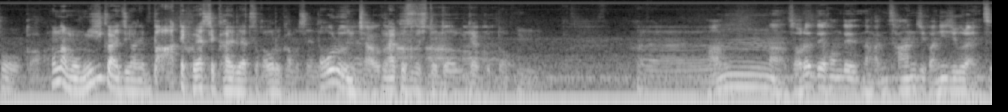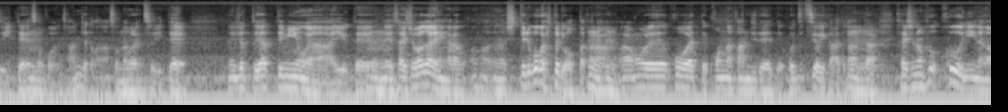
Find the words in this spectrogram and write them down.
そうか。ほんならもう短い時間でバーって増やして買えるやつとかおるかもしれな。いおるんちゃうかな。なくす人と逆と、あんなんそれでほんでなんか3時か2時ぐらいに着いて、うん。そこに3時やったかなそんなぐらいに着いて、ね、ちょっとやってみようや言うて、うんで最初分からへんからうん知ってる子が1人おったから「うんうんあ俺こうやってこんな感じででこいつ強いから」とかあったら、うん最初のふ風になんか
